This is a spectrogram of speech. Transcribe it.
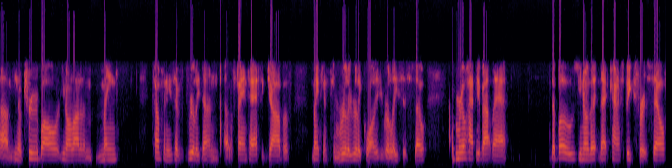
Um, you know, Tru-Ball, you know, a lot of the main companies have really done a fantastic job of making some really really quality releases. So I'm real happy about that. The bows, you know, that that kind of speaks for itself.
